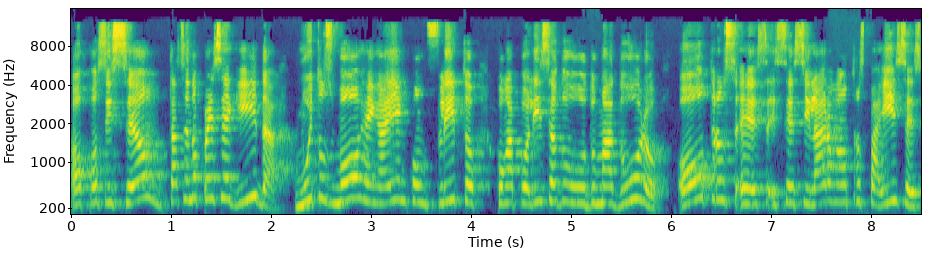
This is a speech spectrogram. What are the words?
A oposição está sendo perseguida. Muitos morrem aí em conflito com a polícia do, do Maduro. Outros eh, se exilaram em outros países.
